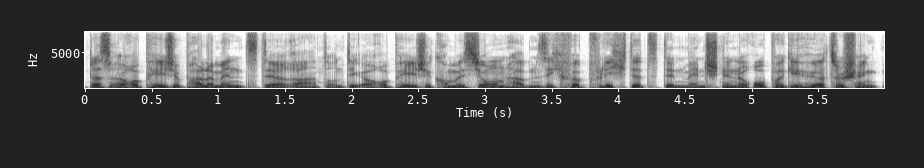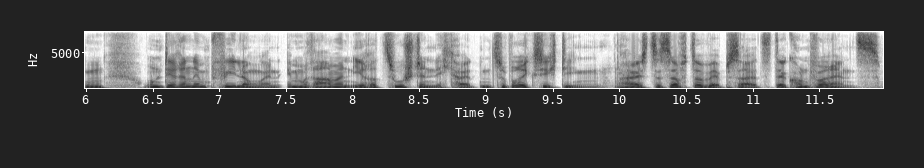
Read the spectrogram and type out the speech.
Das Europäische Parlament, der Rat und die Europäische Kommission haben sich verpflichtet, den Menschen in Europa Gehör zu schenken und deren Empfehlungen im Rahmen ihrer Zuständigkeiten zu berücksichtigen, heißt es auf der Website der Konferenz.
